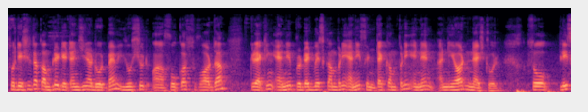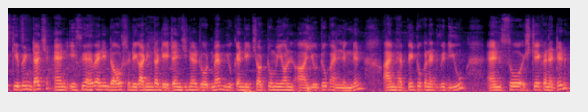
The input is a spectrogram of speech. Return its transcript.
So this is the complete data engineer roadmap you should uh, focus for the cracking any product based company any fintech company in, an, in your next role. So please keep in touch and if you have any doubts regarding the data engineer roadmap you can reach out to me on uh, youtube and linkedin. I'm happy to connect with you. And so stay connected.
